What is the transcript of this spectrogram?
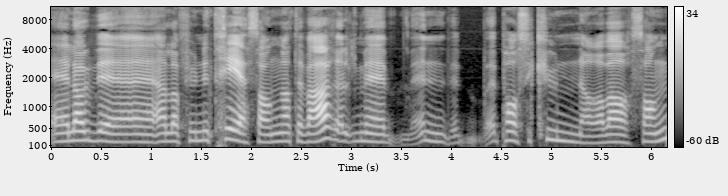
eh, lagd eh, Eller funnet tre sanger til hver, med en, et par sekunder av hver sang.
